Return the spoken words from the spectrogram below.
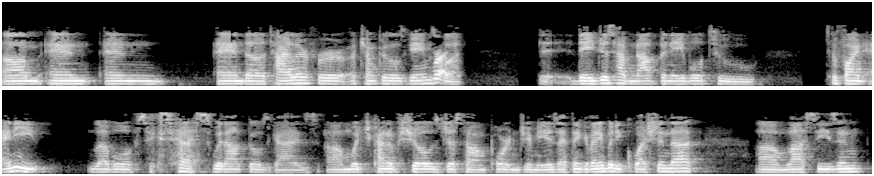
um, and and and uh, Tyler for a chunk of those games, right. but they just have not been able to to find any level of success without those guys, um, which kind of shows just how important Jimmy is. I think if anybody questioned that, um, last season,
